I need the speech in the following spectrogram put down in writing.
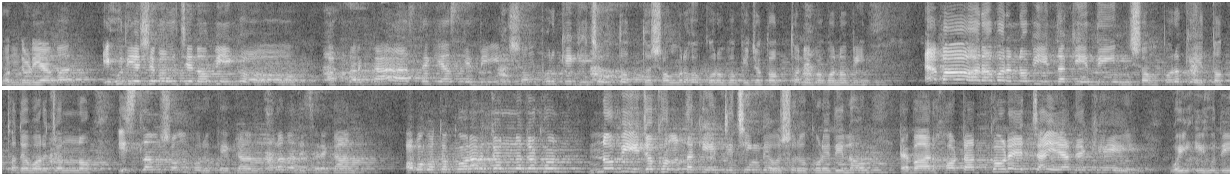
বন্ধুরি আবার ইহুদি এসে বলছে, নবী গো, আপনার কাছ থেকে আজকে দিন সম্পর্কে কিছু তথ্য সংগ্রহ করব, কিছু তথ্য নিব গো নবী। এবার আমার নবী তাকে দিন সম্পর্কে তথ্য দেওয়ার জন্য ইসলাম সম্পর্কে গান কোরআন হাদিসের গান অবগত করার জন্য যখন নবী যখন তাকে টিচিং দেওয়া শুরু করে দিল, এবার হঠাৎ করে চাইয়া দেখে ওই ইহুদি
